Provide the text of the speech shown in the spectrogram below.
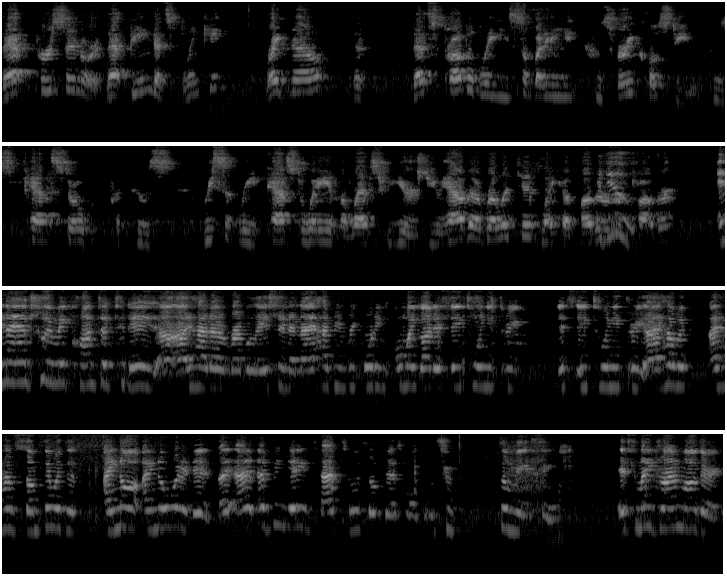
that person or that being that's blinking right now, that's probably somebody who's very close to you, who's passed over, who's recently passed away in the last few years. Do you have a relative like a mother or do. father? And I actually made contact today. I, I had a revelation, and I have been recording. Oh my God, it's eight twenty three. It's eight twenty three. I have a, I have something with it. I know, I know what it is. I, I I've been getting tattoos of this one. It's, it's amazing. It's my grandmother.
